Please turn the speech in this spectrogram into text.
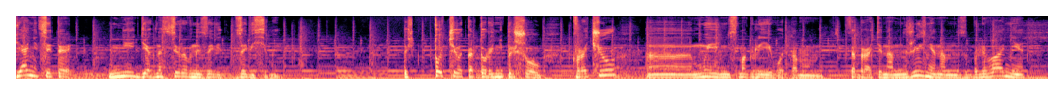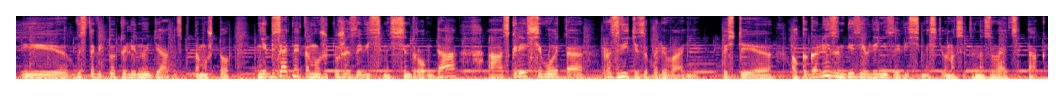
пьяница – это не диагностированный зависимый тот человек, который не пришел к врачу, э, мы не смогли его там собрать и нам на жизнь, и выставить тот или иной диагноз, потому что не обязательно это может уже зависимость, синдром, да, а скорее всего это развитие заболевания. То есть э, алкоголизм без явления зависимости, у нас это называется так.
